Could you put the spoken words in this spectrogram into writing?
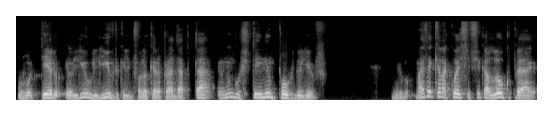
o, roteiro, eu li o livro que ele me falou que era para adaptar, eu não gostei nem um pouco do livro. Mas é aquela coisa, você fica louco para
